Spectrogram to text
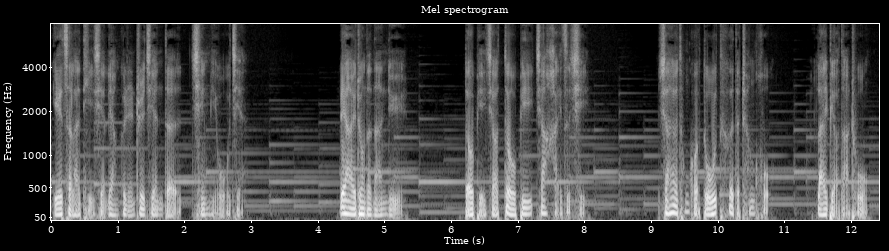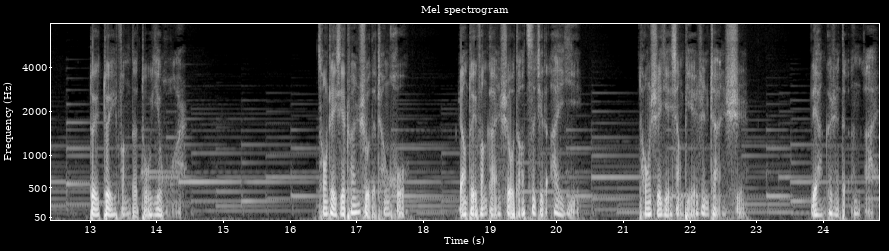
以此来体现两个人之间的亲密无间。恋爱中的男女都比较逗逼加孩子气。想要通过独特的称呼，来表达出对对方的独一无二。从这些专属的称呼，让对方感受到自己的爱意，同时也向别人展示两个人的恩爱。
